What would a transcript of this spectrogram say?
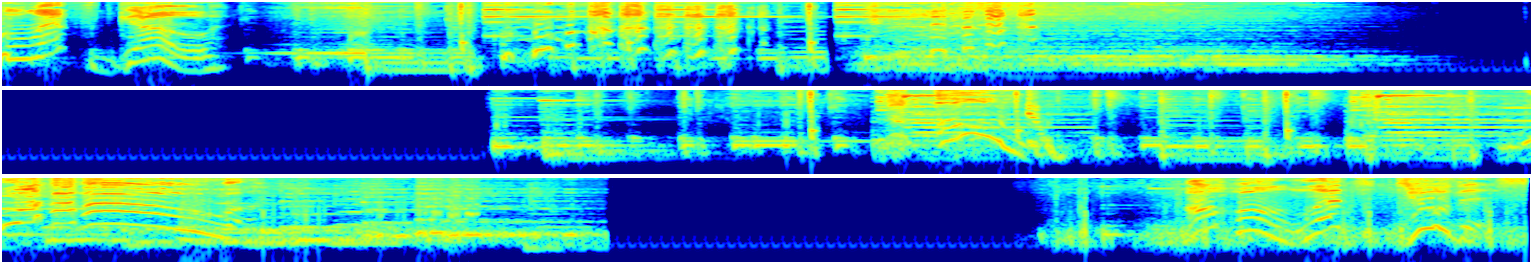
Let's go. oh! Let's do this.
